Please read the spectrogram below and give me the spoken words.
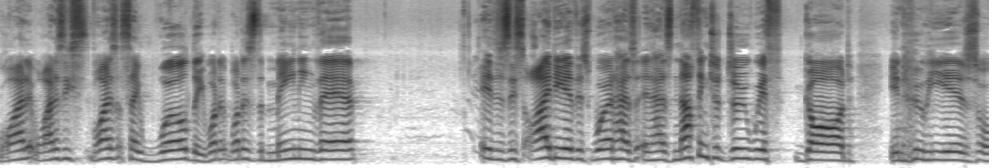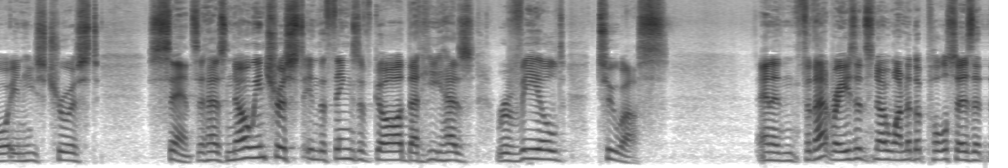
Why, why, does, he, why does it say worldly? What, what is the meaning there? It is this idea, this word has, it has nothing to do with God in who he is or in his truest sense. It has no interest in the things of God that He has revealed to us. And for that reason, it's no wonder that Paul says that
